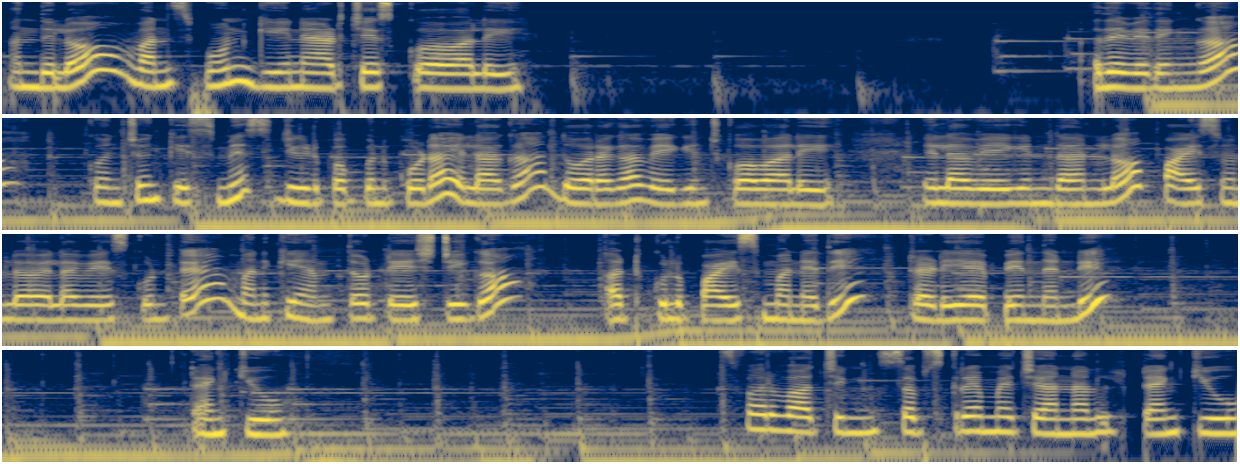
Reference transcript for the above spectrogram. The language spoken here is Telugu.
అందులో వన్ స్పూన్ గీని యాడ్ చేసుకోవాలి. అదేవిధంగా కొంచెం కిస్మిస్ జీడిపప్పును కూడా ఇలాగా దూరగా వేగించుకోవాలి. ఇలా వేగిన దానిలో పాయసంలో ఇలా వేసుకుంటే మనకి ఎంతో టేస్టీగా అటుకులు పాయసం అనేది రెడీ అయిపోయిందండి. Thank you. For watching subscribe my channel thank you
